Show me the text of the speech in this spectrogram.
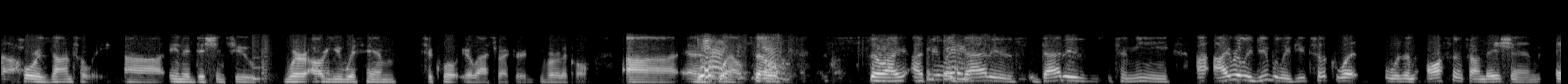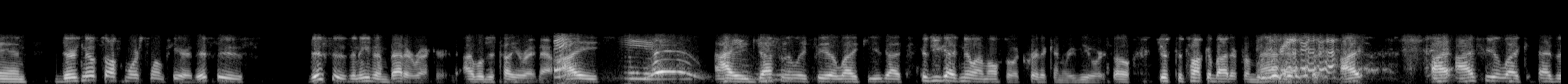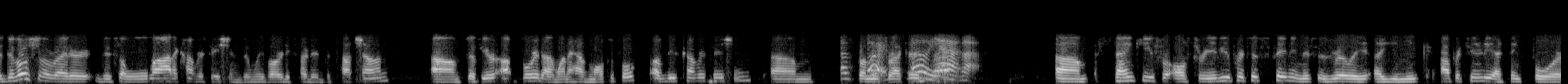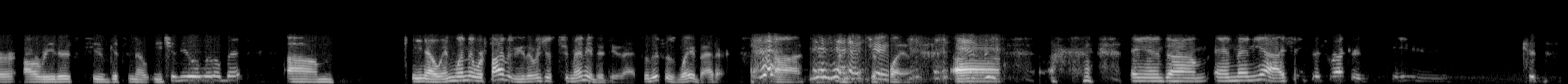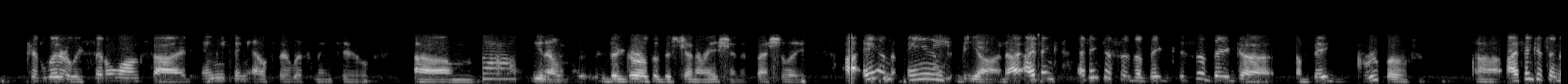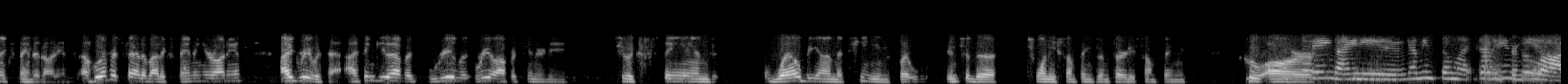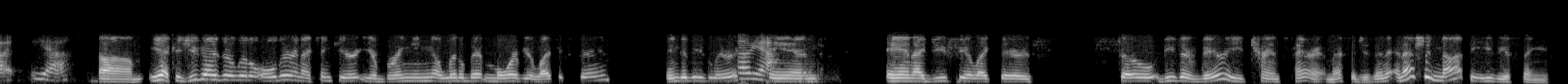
uh, horizontally, uh, in addition to where are you with him, to quote your last record, vertical, uh, as Yeah, well. So, yeah. so I, I feel like that is that is to me. I, I really do believe you took what was an awesome foundation, and there's no sophomore slump here. This is this is an even better record. I will just tell you right now. I Woo! I Thank you. definitely feel like you guys, because you guys know I'm also a critic and reviewer. So just to talk about it from that aspect, I, I I feel like as a devotional writer, there's a lot of conversations, and we've already started to touch on. Um, so if you're up for it, I want to have multiple of these conversations um, Of from this record. Oh yeah. Um, thank you for all three of you participating. This is really a unique opportunity, I think, for our readers to get to know each of you a little bit. Um, you know, and when there were five of you, there was just too many to do that. So this is way better. Uh, just True. playing. Uh, and um, and then yeah, I think this record is could could literally sit alongside anything else they're listening to. Um, you know the girls of this generation, especially, uh, and and beyond. I, I think I think this is a big this is a big uh, a big group of. Uh, I think it's an expanded audience. Uh, whoever said about expanding your audience, I agree with that. I think you have a real real opportunity to expand well beyond the teens, but into the twenty somethings and thirty somethings who are Thank you. That means so much. That means a you. lot. Yeah. Um, yeah, because you guys are a little older, and I think you're you're bringing a little bit more of your life experience into these lyrics. Oh, yeah. And and I do feel like there's so these are very transparent messages, and and actually not the easiest things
